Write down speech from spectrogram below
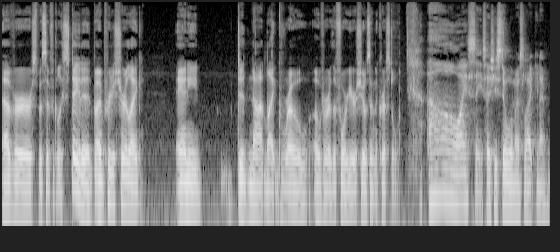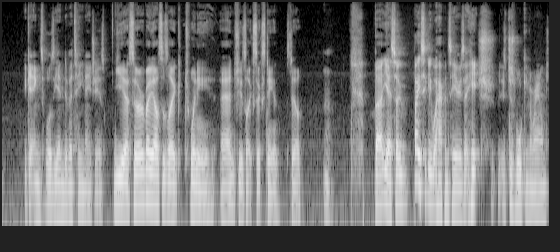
ever specifically stated, but I'm pretty sure like Annie did not like grow over the four years she was in the crystal. Oh, I see. So she's still almost like you know getting towards the end of her teenage years. Yeah, so everybody else is like 20 and she's like 16 still. But yeah, so basically what happens here is that Hitch is just walking around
